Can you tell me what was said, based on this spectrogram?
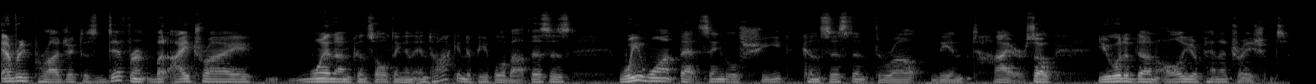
every project is different, but I try when I'm consulting and, and talking to people about this is we want that single sheet consistent throughout the entire. So you would have done all your penetrations.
